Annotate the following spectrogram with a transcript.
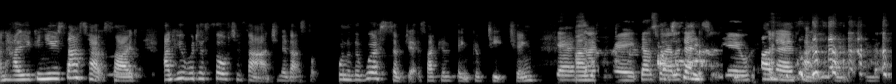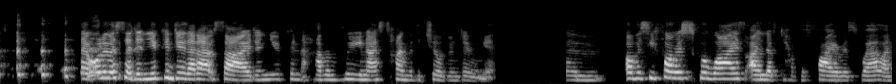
and how you can use that outside. And who would have thought of that? You know, that's one of the worst subjects I can think of teaching. Yes, and I agree. That's why I've listen to you. I know, thanks. so all of a sudden you can do that outside and you can have a really nice time with the children doing it. Um, obviously forest school wise i love to have the fire as well i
